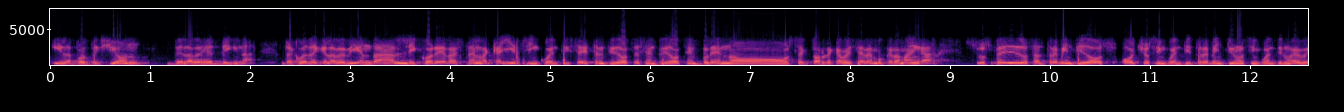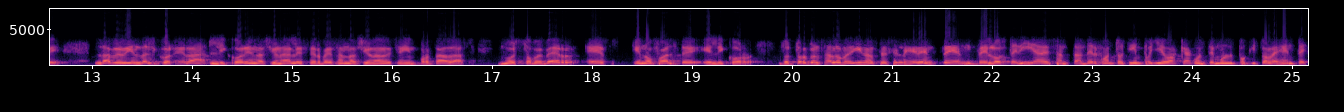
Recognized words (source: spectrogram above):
y la protección de la vejez digna. Recuerde que la bebienda licorera está en la calle 563262 en pleno sector de cabecera en Bucaramanga sus pedidos al 322-853-2159. La bebienda licorera, licores nacionales, cervezas nacionales e importadas. Nuestro beber es que no falte el licor. Doctor Gonzalo Medina, usted es el gerente de Lotería de Santander. ¿Cuánto tiempo lleva acá? Contémosle un poquito a la gente.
